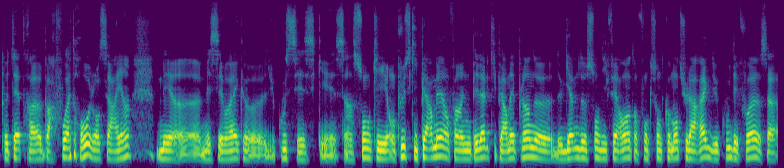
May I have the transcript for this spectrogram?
Peut-être parfois trop, j'en sais rien. Mais, mais c'est vrai que du coup, c'est ce est, un son qui, en plus, qui permet, enfin, une pédale qui permet plein de, gammes de sons différentes en fonction de comment tu la règles. Du coup, des fois, ça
